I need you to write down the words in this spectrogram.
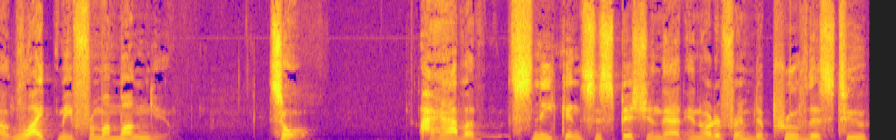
uh, like me from among you. So I have a sneaking suspicion that in order for him to prove this to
